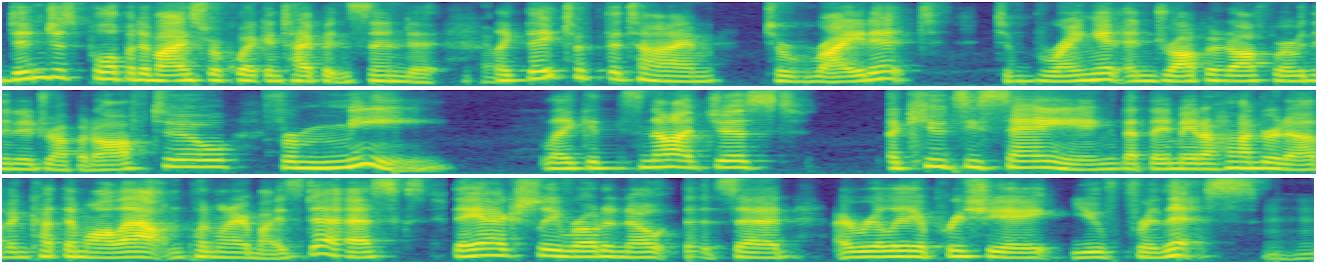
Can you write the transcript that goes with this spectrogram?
didn't just pull up a device real quick and type it and send it. Yep. Like they took the time to write it, to bring it and drop it off wherever they need to drop it off to. For me, like it's not just a cutesy saying that they made a hundred of and cut them all out and put them on everybody's desks. They actually wrote a note that said, "I really appreciate you for this," mm-hmm.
